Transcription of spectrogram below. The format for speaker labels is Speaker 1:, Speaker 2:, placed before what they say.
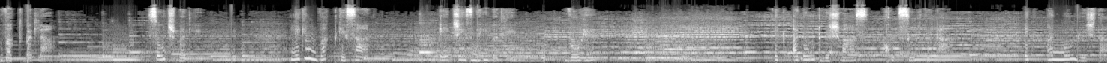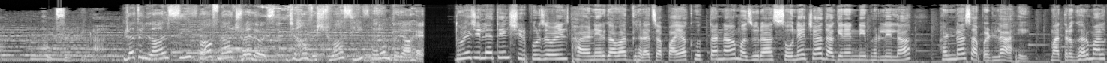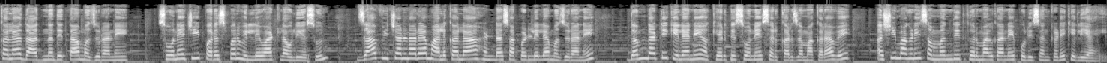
Speaker 1: वक्त बदला। सोच बदली। लेकिन वक्त के साथ एक चीज नहीं बदली। वो है एक अटूट विश्वास खूबसूरती का। एक अनमोल रिश्ता खूबसूरती का।
Speaker 2: रतनलाल सी भावना ज्वेलर्स जहां विश्वास ही परंपरा है।
Speaker 3: धुळे जिल्ह्यातील शिरपूरजवळील थाळनेर गावात घराचा पाया खोदताना मजुरा सोन्याच्या दागिन्यांनी भरलेला हंडा सापडला आहे. मात्र घरमालकाला दाद न देता मजुराने सोन्याची परस्पर विल्हेवाट लावली असून जाब विचारणाऱ्या मालकाला हंडा सापडलेल्या मजुराने दमदाटी केल्याने अखेर ते सोने सरकार जमा करावे अशी मागणी संबंधित घरमालकाने पोलिसांकडे केली आहे.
